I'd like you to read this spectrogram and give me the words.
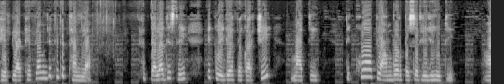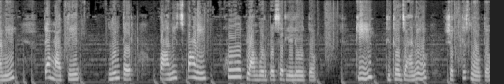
ठेपला ठेपला म्हणजे तिथे थांबला. त्याला दिसली एक वेगळ्या प्रकारची माती. ती खूप लांबवर पसरलेली होती. आणि त्या माती नंतर पाणीच पाणी खूप लांबवर पसरलेलं होतं. की तिथं जाणं शक्यच नव्हतं.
